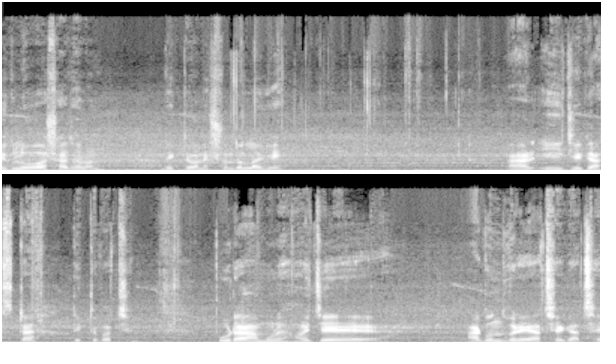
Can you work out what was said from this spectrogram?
এগুলোও অসাধারণ, দেখতে অনেক সুন্দর লাগে। আর এই যে গাছটা, দেখতে পাচ্ছেন, পুরা মনে হয় যে আগুন ধরে আছে গাছে,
